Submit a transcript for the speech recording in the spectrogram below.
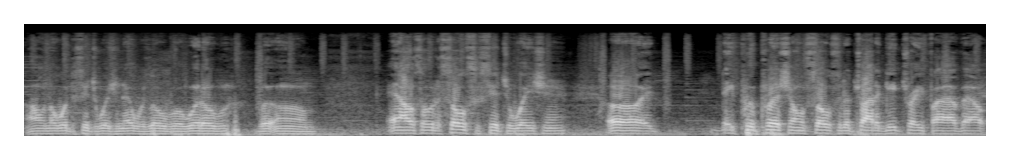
I don't know what the situation that was over or whatever, but um, and also the Sosa situation. Uh, they put pressure on Sosa to try to get Trey Five out.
